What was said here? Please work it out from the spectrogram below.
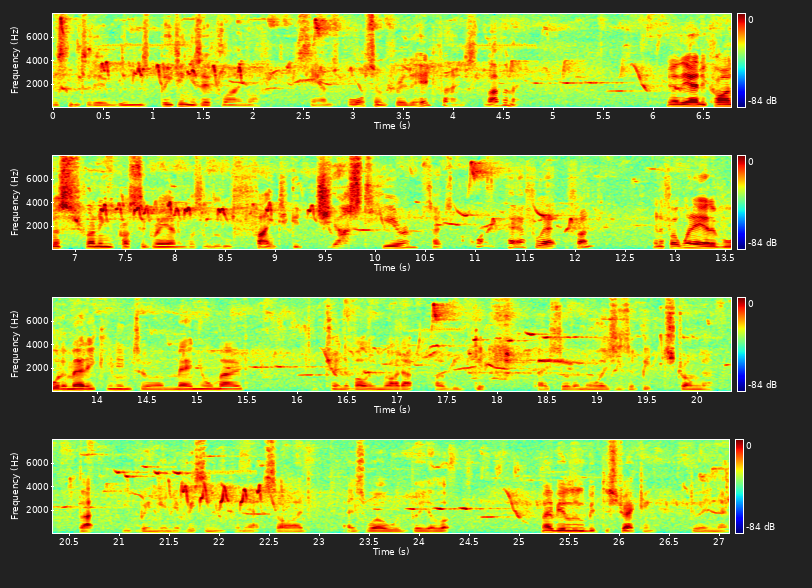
Listen to their wings beating as they're flying off. Sounds awesome through the headphones. Loving it. Now the Antechinus running across the ground was a little faint. You could just hear them, so it's quite powerful out the front. And if I went out of automatic and into a manual mode, turn the volume right up, I would get those sort of noises a bit stronger. But you'd bring in everything from outside as well would be a lot, maybe a little bit distracting doing that.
